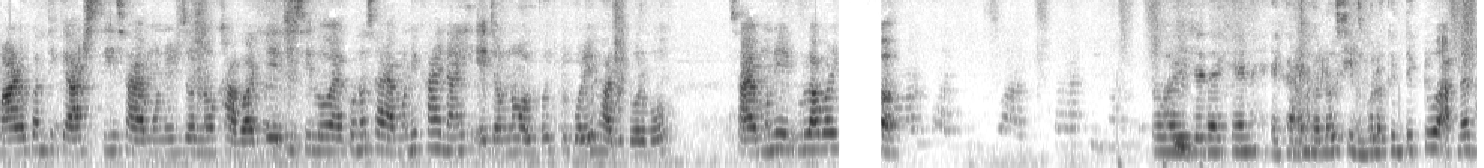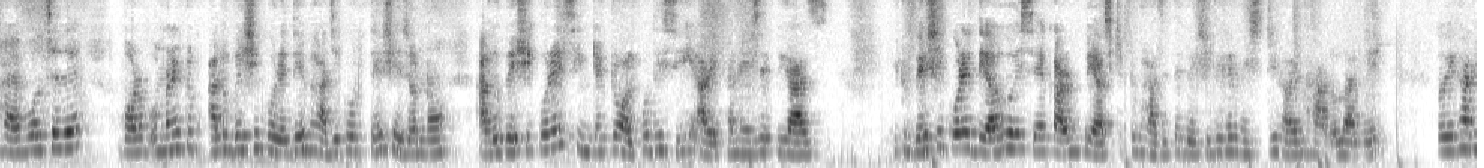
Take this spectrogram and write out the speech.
মার ওখান থেকে আসছি ছায়ামনির জন্য খাবার দিয়ে দিছিল, এখনও সায়ামনি খায় নাই এই জন্য অল্প একটু করে ভাজি করব। ছায়ামনি এগুলো আবার তো এই যে দেখেন, এখানে হলো সিমগুলো কিন্তু একটু আপনার ভাইয়া বলছে যে বড় মানে একটু আলু বেশি করে দিয়ে ভাজি করতে সেজন্য আলু বেশি করে সিমটা একটু অল্প দিছি। আর এখানে এই যে পেঁয়াজ একটু বেশি করে দেওয়া হয়েছে কারণ পেঁয়াজটা একটু ভাজিতে বেশি দিলে মিষ্টি হয় ভালো লাগে। তো এখানে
